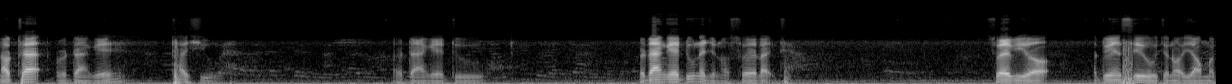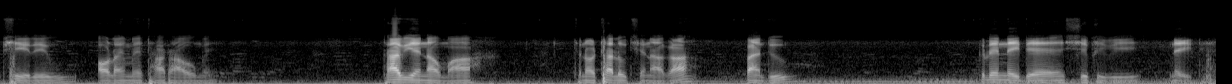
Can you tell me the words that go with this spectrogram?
နောက်ထပ် rectangle ထပ်ယူမယ် rectangle 2 rectangle 2နဲ့ကျွန်တော်ဆွဲလိုက်တယ်ဆွဲပြီးတော့အတွင်းဆေးကိုကျွန်တော်ရောင်းမဖြည့်သေးဘူး outline ပဲထားထားအောင်မယ်ထားပြီးရဲ့နောက်မှာကျွန်တော်ထပ်လုပ်ချင်တာကပန်တူကလစ်နှိပ်တယ် shift ပြီးနှိပ်တယ်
